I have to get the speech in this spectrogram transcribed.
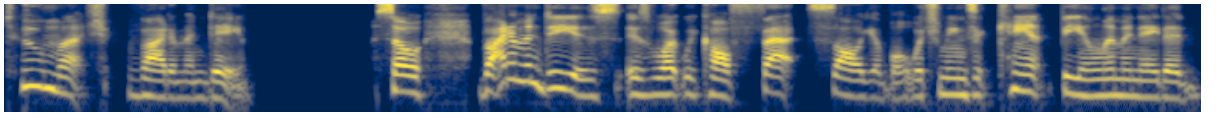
too much vitamin D? So vitamin D is is what we call fat soluble, which means it can't be eliminated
